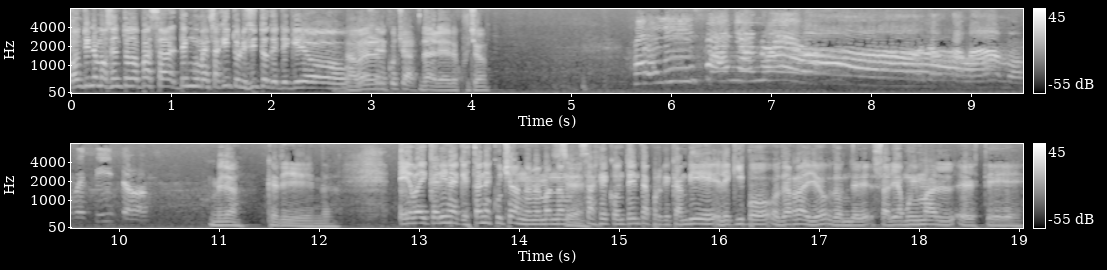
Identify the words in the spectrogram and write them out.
Continuamos en Todo Pasa. Tengo un mensajito, Luisito, que te quiero A ver, hacer escuchar. Dale, lo escucho. ¡Feliz Año Nuevo! Nos amamos, besitos. Mira, qué linda. Eva y Karina que están escuchando me mandan Sí. un mensaje contentas porque cambié el equipo de radio donde salía muy mal este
